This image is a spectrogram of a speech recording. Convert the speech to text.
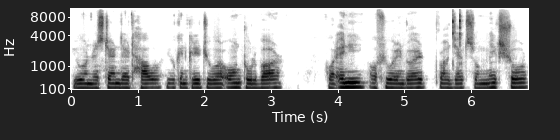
you understand that how you can create your own toolbar for any of your android projects so make sure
